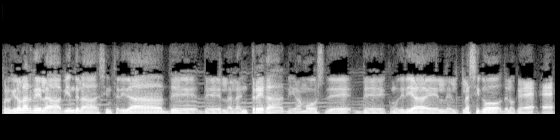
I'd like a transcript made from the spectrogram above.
Pero quiero hablar de la bien de la sinceridad, de, de la, la entrega, digamos, de, de como diría el, el clásico, de lo que es. eh. Eh,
